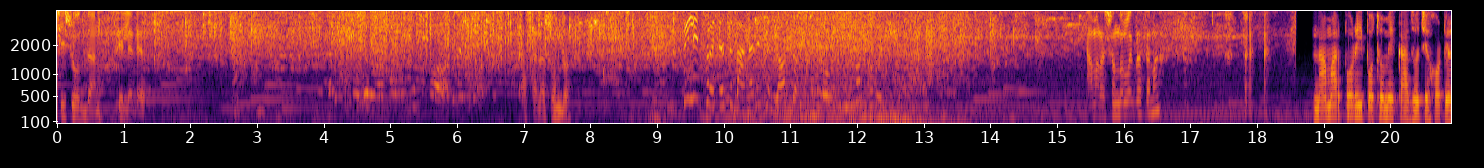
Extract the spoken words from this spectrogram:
শিশু উদ্যান সিলেটের। রাস্তাটা সুন্দর। সিলেট হইতেছে বাংলাদেশের লন্ডন। তো সুন্দর তো হইছে। আমার সুন্দর লাগতেছে না? নামার পরেই প্রথমে কাজ হচ্ছে হোটেল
